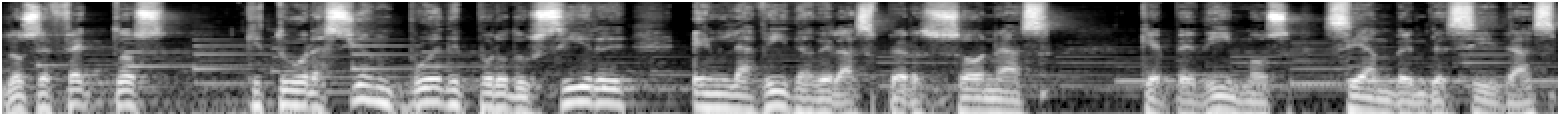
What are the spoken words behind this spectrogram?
los efectos que tu oración puede producir en la vida de las personas que pedimos sean bendecidas.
